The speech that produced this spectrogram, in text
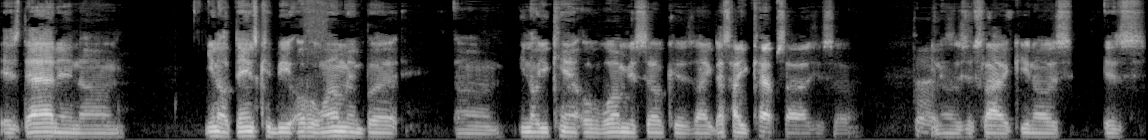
is that and um, you know, things could be overwhelming, but um, you know, you can't overwhelm yourself because like that's how you capsize yourself. Thanks. You know, it's just like you know, it's is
